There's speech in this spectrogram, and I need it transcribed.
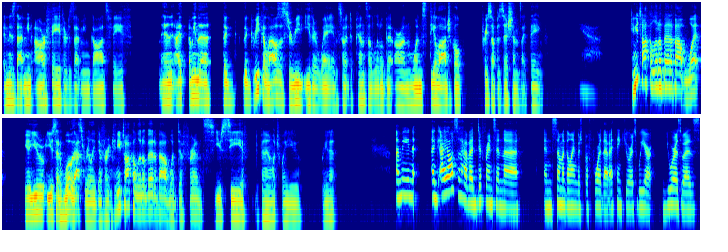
And does that mean our faith or does that mean God's faith? And I, I mean the the the Greek allows us to read either way, and so it depends a little bit on one's theological presuppositions. I think. Yeah. Can you talk a little bit about what you know? You you said, "Whoa, that's really different." Can you talk a little bit about what difference you see if depending on which way you read it? I mean, I, I also have a difference in the in some of the language before that. I think yours we are yours was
